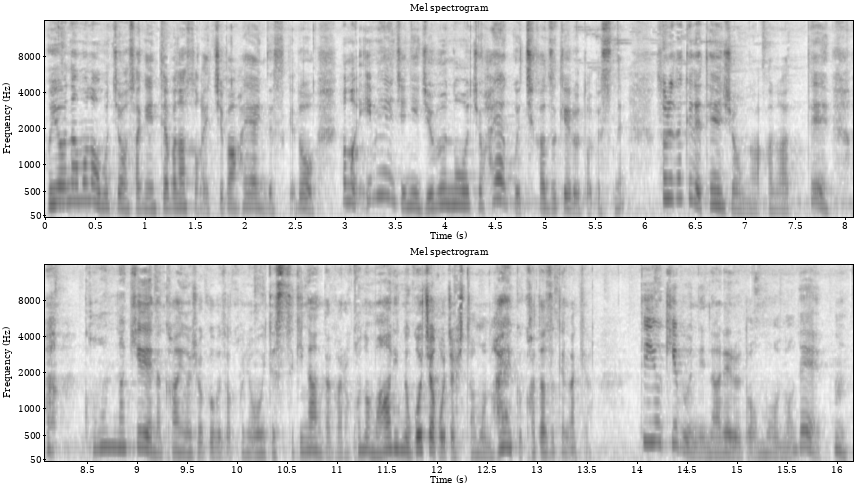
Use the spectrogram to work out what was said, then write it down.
不要なものをもちろん先に手放すのが一番早いんですけどそのイメージに自分のお家を早く近づけるとですねそれだけでテンションが上がってあこんな綺麗な観葉植物がここに置いて素敵なんだからこの周りのごちゃごちゃしたもの早く片付けなきゃっていう気分になれると思うので、うん、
